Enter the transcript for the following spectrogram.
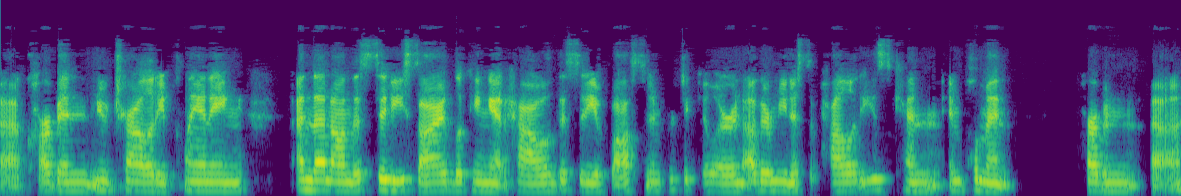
uh, carbon neutrality planning, and then on the city side, looking at how the city of Boston in particular and other municipalities can implement carbon uh,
